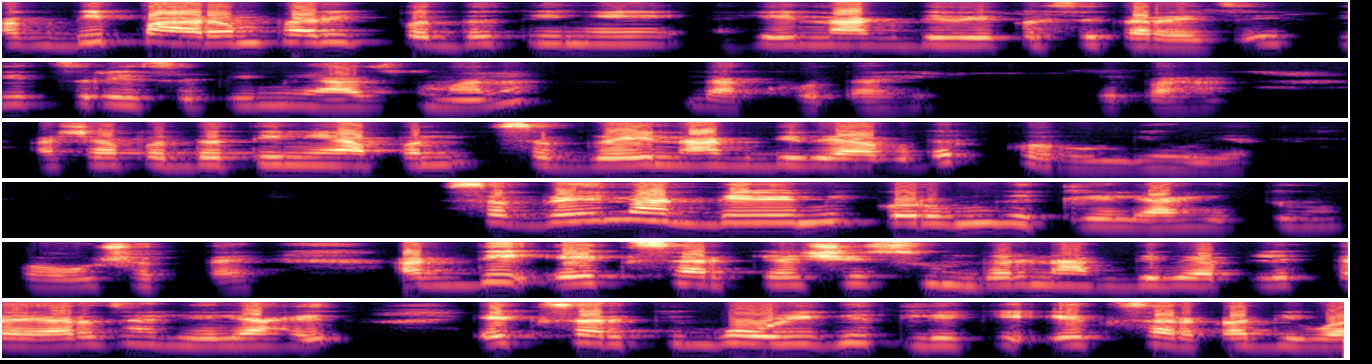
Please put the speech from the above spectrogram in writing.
अगदी पारंपरिक पद्धतीने हे नागदिवे कसे करायचे तीच रेसिपी मी आज तुम्हाला दाखवत आहे. हे पहा. अशा पद्धतीने आपण सगळे नागदिवे अगोदर करून घेऊयात. सगळे नागदेवे मी करून घेतलेले आहेत तुम्ही पाहू शकताय. अगदी एकसारखे असे सुंदर नागदिवे आपले तयार झालेले आहेत. एकसारखी गोळी घेतली की एकसारखा दिवा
